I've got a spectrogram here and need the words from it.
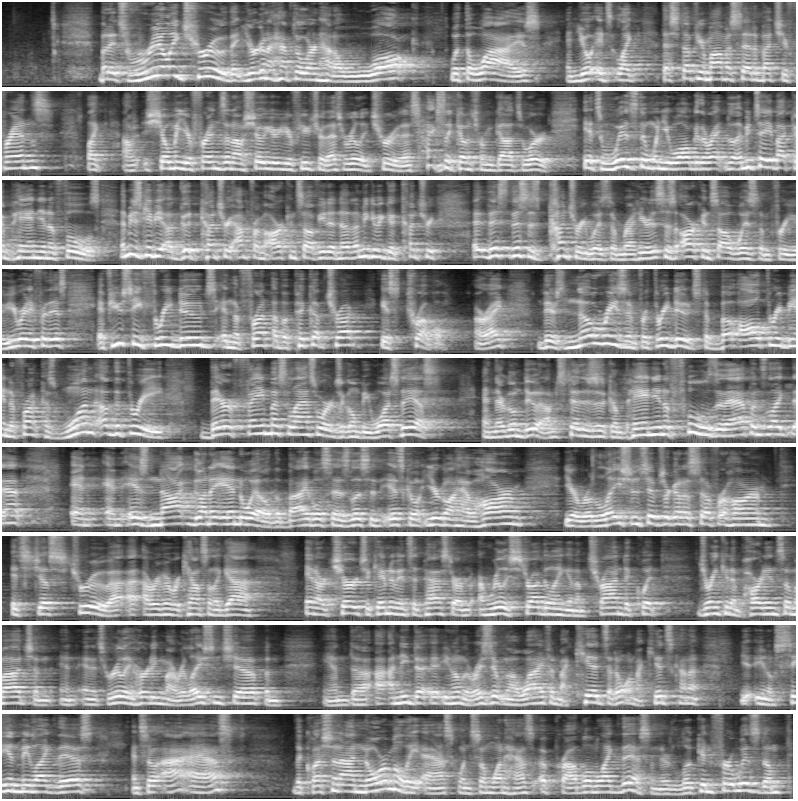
But it's really true that you're going to have to learn how to walk with the wise. And you it's like that stuff your mama said about your friends like I'll show me your friends and I'll show you your future. That's really true. That actually comes from God's word. It's wisdom when you walk with the right. Let me tell you about companion of fools. Let me just give you a good country. I'm from Arkansas. If you didn't know, let me give you a good country. Uh, this this is country wisdom right here. This is Arkansas wisdom for you. You ready for this? If you see three dudes in the front of a pickup truck, it's trouble. All right. There's no reason for three dudes to bo- all three be in the front because one of the three, their famous last words are going to be, "What's this." And they're going to do it. I'm just telling you, there's a companion of fools that happens like that, and and is not going to end well. The Bible says, listen, it's going, you're going to have harm. Your relationships are going to suffer harm. It's just true. I, I remember counseling a guy in our church who came to me and said, Pastor, I'm, I'm really struggling and I'm trying to quit drinking and partying so much, and, and, and it's really hurting my relationship. And, and uh, I need to, you know, the relationship with my wife and my kids. I don't want my kids kind of, you know, seeing me like this. And so I asked, the question I normally ask when someone has a problem like this and they're looking for wisdom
